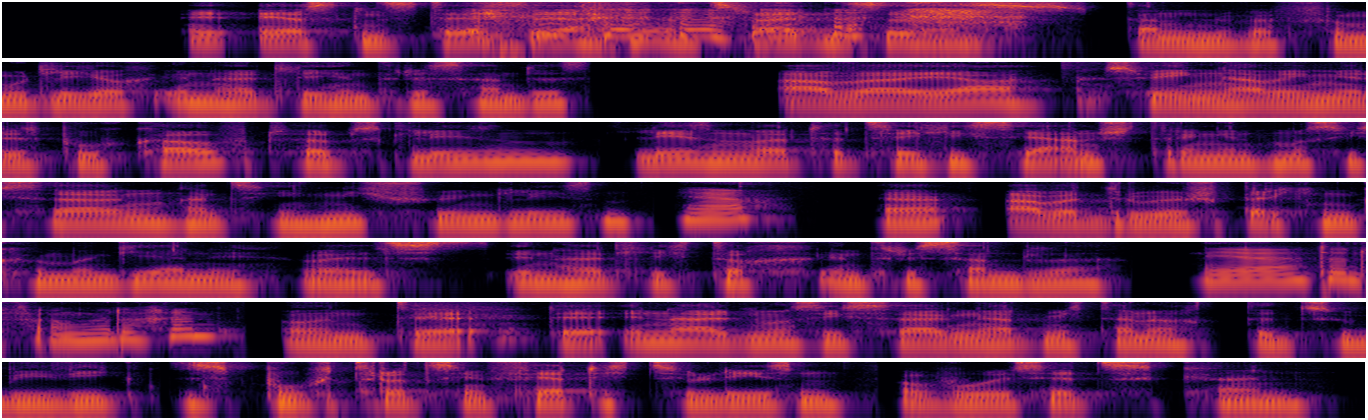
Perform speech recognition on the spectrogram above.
E- Erstens das, ja. Und zweitens, dass es dann vermutlich auch inhaltlich interessant ist. Aber ja, deswegen habe ich mir das Buch gekauft, habe es gelesen. Lesen war tatsächlich sehr anstrengend, muss ich sagen. Hat sich nicht schön gelesen. Ja. Ja, aber drüber sprechen können wir gerne, weil es inhaltlich doch interessant war. Ja, dann fangen wir doch an. Und der, der Inhalt, muss ich sagen, hat mich dann auch dazu bewegt, das Buch trotzdem fertig zu lesen, obwohl es jetzt kein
